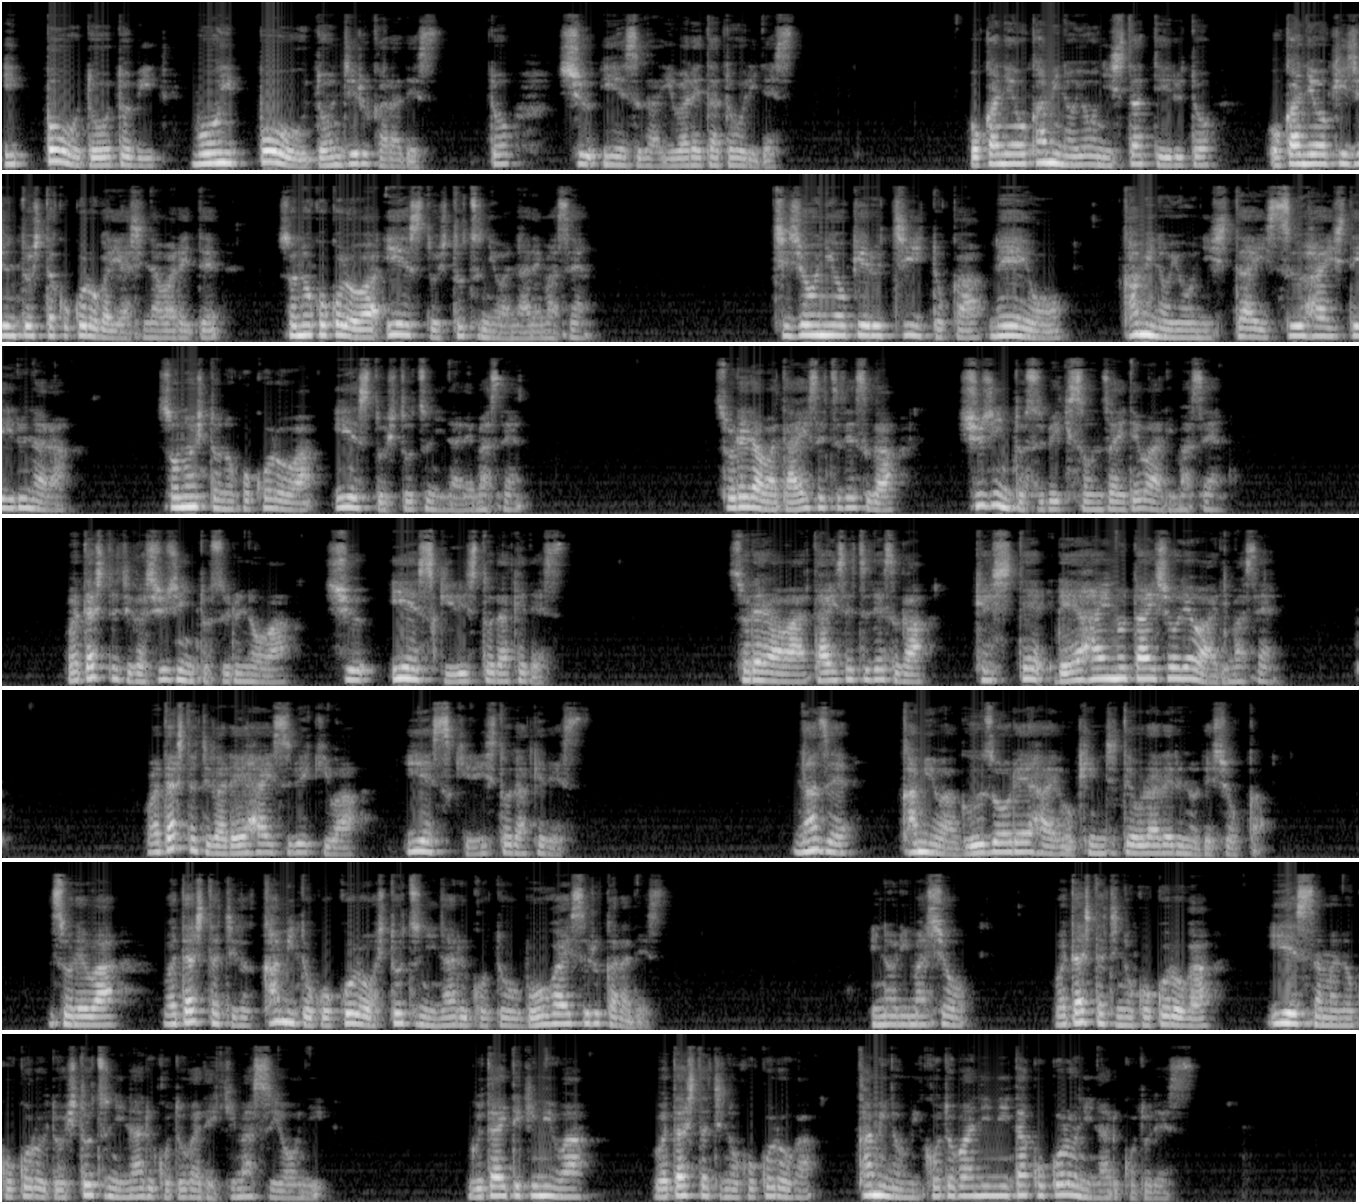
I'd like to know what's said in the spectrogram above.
一方を尊び、もう一方を疎んじるからです。と、主イエスが言われた通りです。お金を神のように慕っていると、お金を基準とした心が養われて、その心はイエスと一つにはなれません。地上における地位とか名誉を神のようにしたい崇拝しているなら、その人の心はイエスと一つになれません。それらは大切ですが、主人とすべき存在ではありません。私たちが主人とするのは、主イエス・キリストだけです。それらは大切ですが、決して礼拝の対象ではありません。私たちが礼拝すべきはイエス・キリストだけです。なぜ神は偶像礼拝を禁じておられるのでしょうかそれは私たちが神と心を一つになることを妨害するからです。祈りましょう。私たちの心がイエス様の心と一つになることができますように。具体的には、私たちの心が神の御言葉に似た心になることです。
